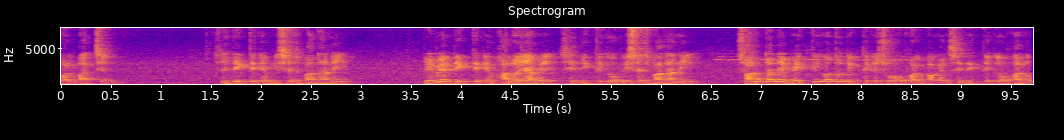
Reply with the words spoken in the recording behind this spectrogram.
ফল পাচ্ছেন। সেই দিক থেকে বিশেষ বাধা নেই। প্রেমের দিক থেকে ভালো যাবে সেদিক থেকেও বিশেষ বাধা নেই। সন্তানের ব্যক্তিগত দিক থেকে শুভ ফল পাবেন, সেদিক থেকেও ভালো।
